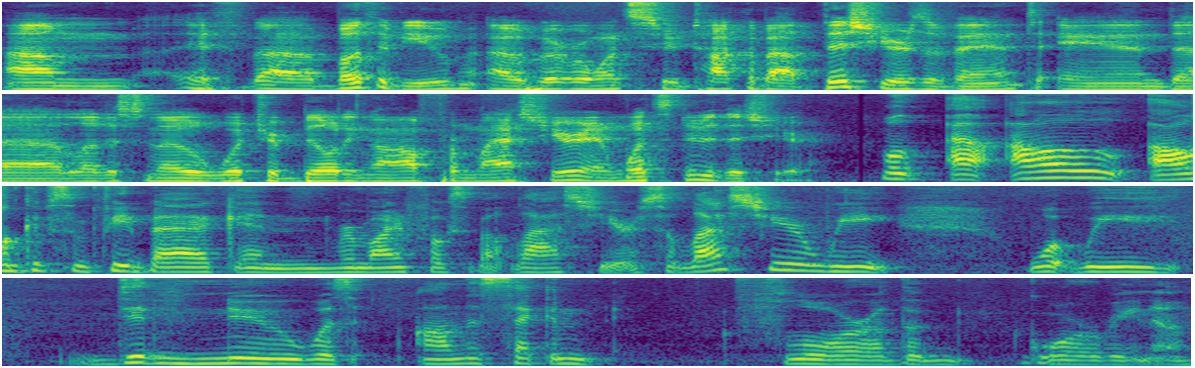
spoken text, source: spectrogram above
Um, if uh, both of you, uh, whoever wants to talk about this year's event and uh, let us know what you're building off from last year and what's new this year. Well, I- I'll I'll give some feedback and remind folks about last year. So last year we, what we didn't knew was on the second floor of the Gore Arena.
